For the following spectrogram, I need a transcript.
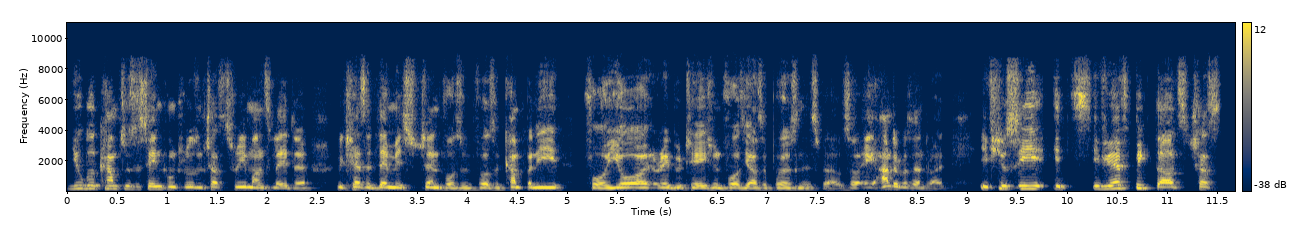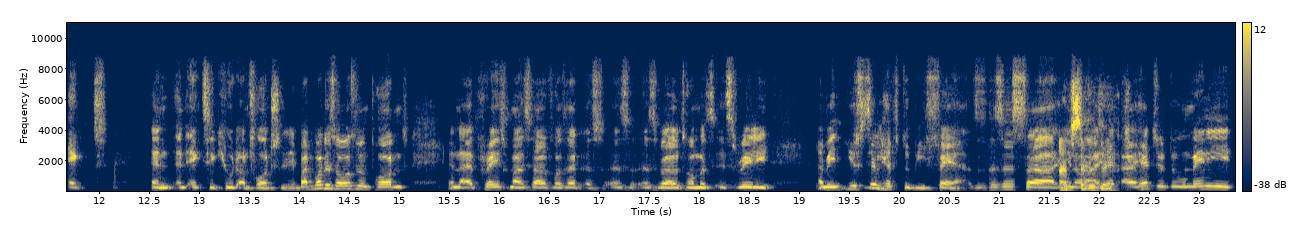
you will come to the same conclusion just three months later, which has a damage then for the for the company, for your reputation, for the other person as well. So, hundred percent right. If you see it's if you have big doubts, just act and, and execute, unfortunately. But what is also important, and I praise myself for that as, as, as well, Thomas, is really, I mean, you still have to be fair. This is, uh, you know, I had, I had to do many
